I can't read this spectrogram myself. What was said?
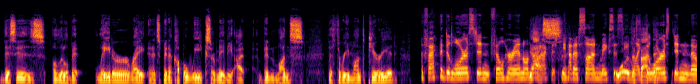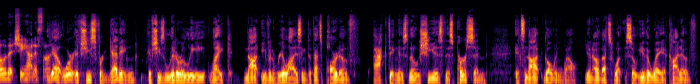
this is a little bit later, right? And it's been a couple weeks or maybe I been months, the three month period. The fact that Dolores didn't fill her in on the fact that she had a son makes it Or seem like fact that- Dolores didn't know that she had a son. Yeah, or if she's forgetting, if she's literally like not even realizing that that's part of acting as though she is this person, it's not going well. You know, that's what so either way it kind of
